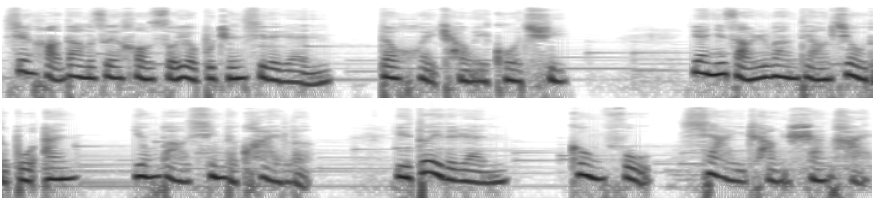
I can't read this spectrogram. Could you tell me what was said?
幸好到了最后，所有不珍惜的人都会成为过去。愿你早日忘掉旧的不安，拥抱新的快乐，与对的人共赴下一场山海。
